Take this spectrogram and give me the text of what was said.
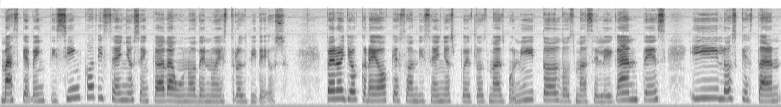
más que 25 diseños en cada uno de nuestros videos pero yo creo que son diseños pues los más bonitos, los más elegantes y los que están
